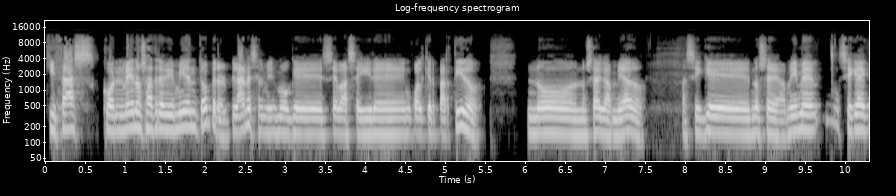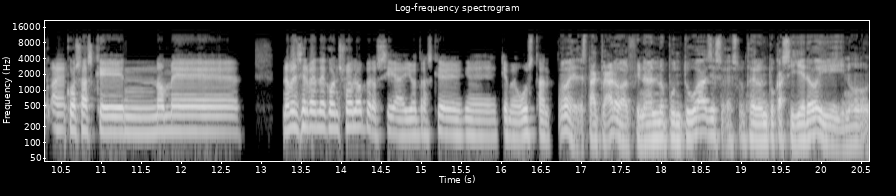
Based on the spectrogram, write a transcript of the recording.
quizás con menos atrevimiento, pero el plan es el mismo que se va a seguir en cualquier partido. No, no se ha cambiado. Así que, no sé, a mí me sé que hay cosas que no me no me sirven de consuelo, pero sí hay otras que, me gustan. está claro, al final no puntúas, es, es un cero en tu casillero y no,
